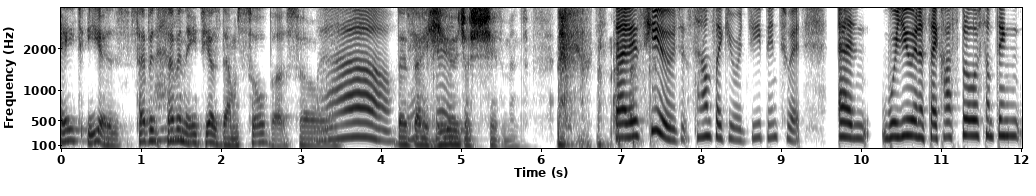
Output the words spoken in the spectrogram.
eight years, seven, Wow. seven, eight years that I'm sober. So Wow. there's a good. huge achievement. That is huge. It sounds like you were deep into it. And were you in a psych hospital or something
